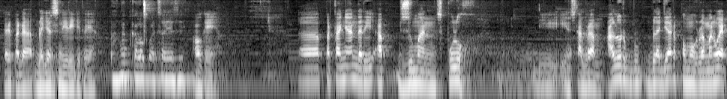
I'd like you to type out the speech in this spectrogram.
daripada belajar sendiri gitu ya. banget kalau buat saya sih Oke. Eh, pertanyaan dari Abzuman 10. di Instagram. Alur belajar pemrograman web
